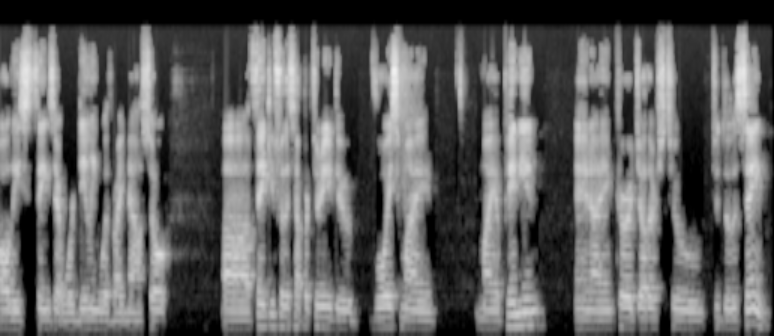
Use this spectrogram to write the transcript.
all these things that we're dealing with right now. So uh, thank you for this opportunity to voice my my opinion, and I encourage others to to do the same.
